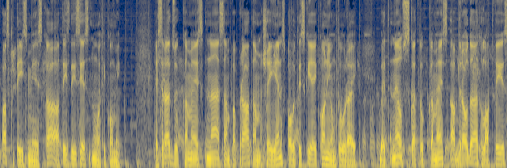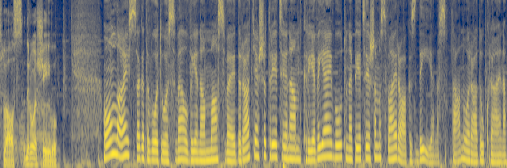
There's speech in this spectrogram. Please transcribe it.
Paskatīsimies, kā attīstīsies notikumi. Es redzu, ka mēs neesam paprātam šajienes politiskajai konjunktūrai, bet neuzskatu, ka mēs apdraudētu Latvijas valsts drošību. Un, lai sagatavotos vēl vienam masveida raķešu triecienām, Krievijai būtu nepieciešamas vairākas dienas, tā norāda Ukraina.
